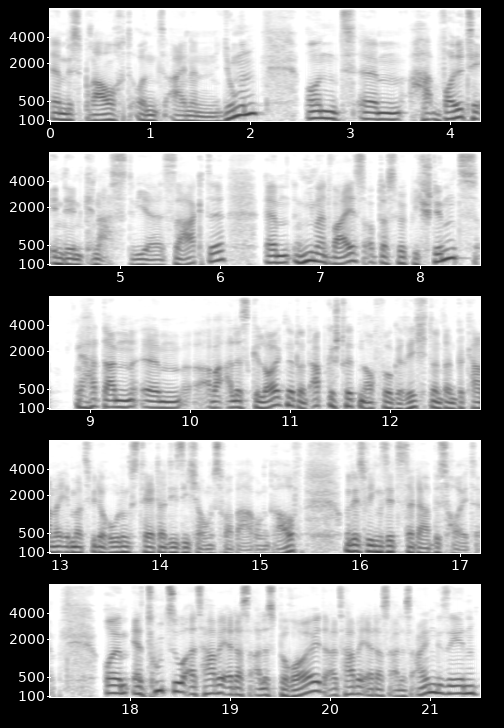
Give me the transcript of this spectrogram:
äh, missbraucht und einen Jungen und ähm, wollte in den Knast, wie er es sagte. Ähm, niemand weiß, ob das wirklich stimmt. Er hat dann ähm, aber alles geleugnet und abgestritten, auch vor Gericht, und dann bekam er eben als Wiederholungstäter die Sicherungsverwahrung drauf. Und deswegen sitzt er da bis heute. Ähm, er tut so, als habe er das alles bereut, als habe er das alles eingesehen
